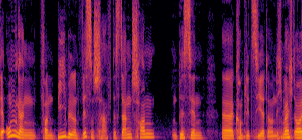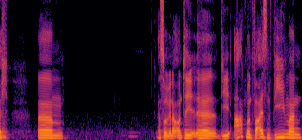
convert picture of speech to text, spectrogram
der Umgang von Bibel und Wissenschaft ist dann schon ein bisschen äh, komplizierter. Und ich möchte euch ähm, Achso, genau. Und die, äh, die Arten und Weisen, wie man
